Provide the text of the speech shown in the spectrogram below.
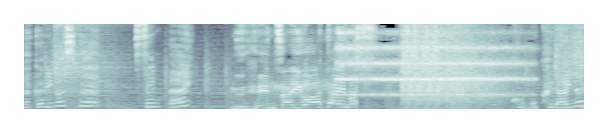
わかりました。先輩。無変剤を与えます。このくらいなら。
